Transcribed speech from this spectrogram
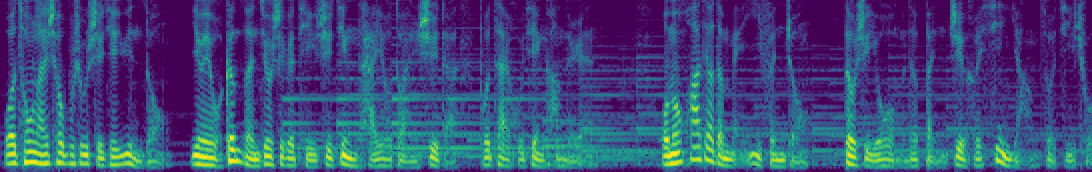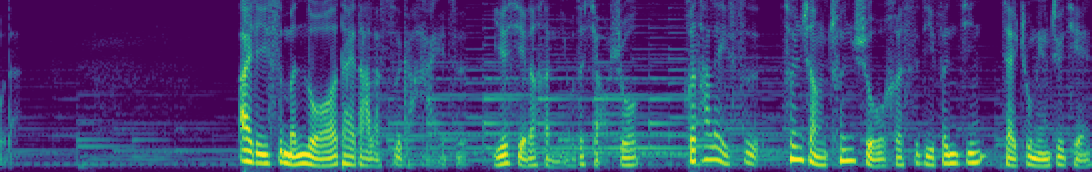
我从来抽不出时间运动，因为我根本就是个体质静态又短视的、不在乎健康的人。我们花掉的每一分钟，都是由我们的本质和信仰做基础的。爱丽丝·门罗带大了四个孩子，也写了很牛的小说，和他类似，村上春树和斯蒂芬金在出名之前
